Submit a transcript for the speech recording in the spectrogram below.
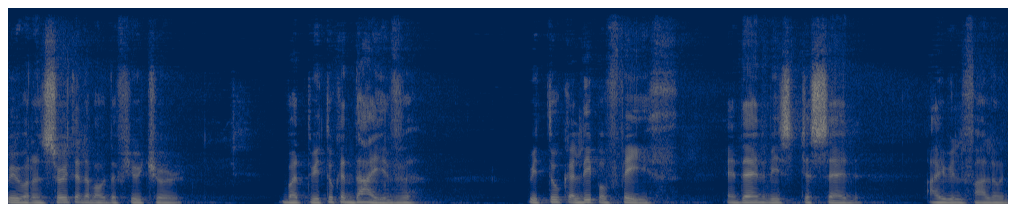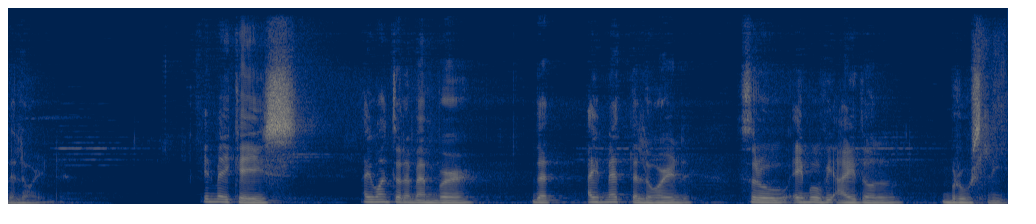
we were uncertain about the future, but we took a dive we took a leap of faith and then we just said, I will follow the Lord. In my case, I want to remember that I met the Lord through a movie idol, Bruce Lee.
